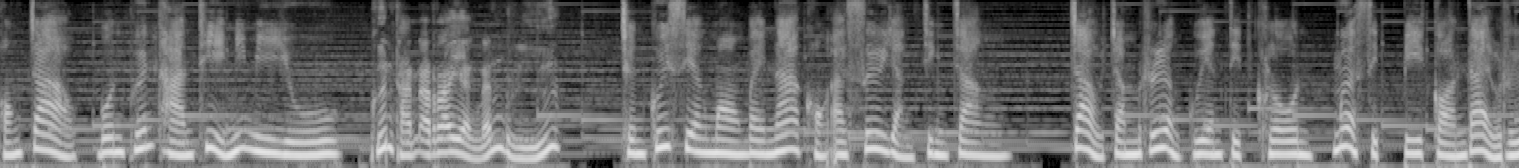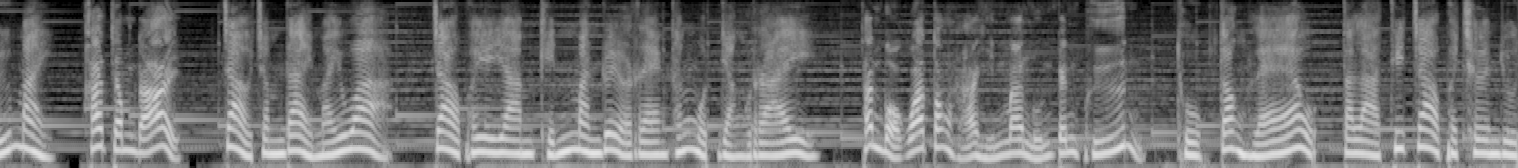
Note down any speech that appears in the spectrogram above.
ของเจ้า บนพื้นฐานที่ไม่มีอยู่ พื้นฐานอะไรอย่างนั้นหรือฉฉินกุ้ยเซียงมองใบหน้าของอาซื่ออย่างจริงจัง เจ้าจำเรื่องเกวียนติดโคลนเมื่อสิบปีก่อนได้หรือไม่ ข้าจำได้ เจ้าจำได้ไหมว่า เจ้าพยายามเข็นมันด้วยแรงทั้งหมดอย่างไร ท่านบอกว่าต้องหาหินมาหนุนเป็นพื้น ถูกต้องแล้ว ตลาดที่เจ้าเผชิญอยู่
